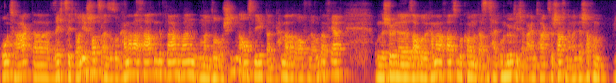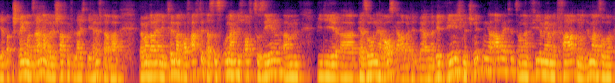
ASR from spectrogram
pro Tag da 60 Dolly-Shots, also so Kamerafahrten geplant waren, wo man so Schienen auslegt, dann die Kamera drauf und darüber fährt um eine schöne, saubere Kamerafahrt zu bekommen. Und das ist halt unmöglich an einem Tag zu schaffen. Ich meine, wir schaffen, wir strengen uns an, aber wir schaffen vielleicht die Hälfte. Aber wenn man da in dem Film mal drauf achtet, das ist unheimlich oft zu sehen, ähm, wie die äh, Personen herausgearbeitet werden. Da wird wenig mit Schnitten gearbeitet, sondern viel mehr mit Fahrten und immer so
